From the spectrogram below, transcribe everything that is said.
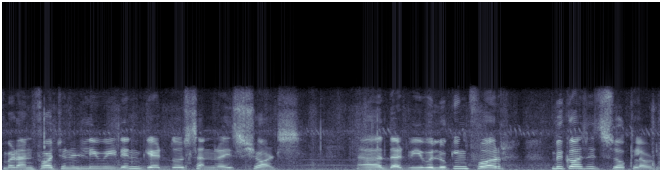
but unfortunately we didn't get those sunrise shots uh, that we were looking for because it's so cloudy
